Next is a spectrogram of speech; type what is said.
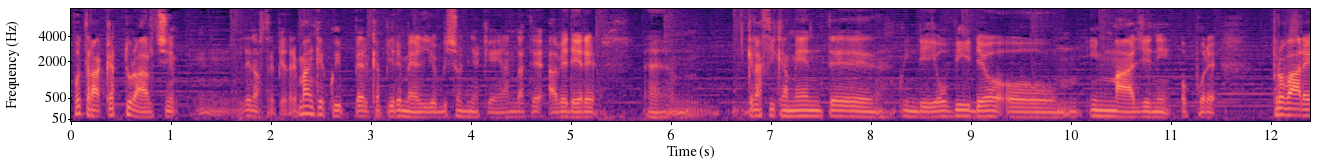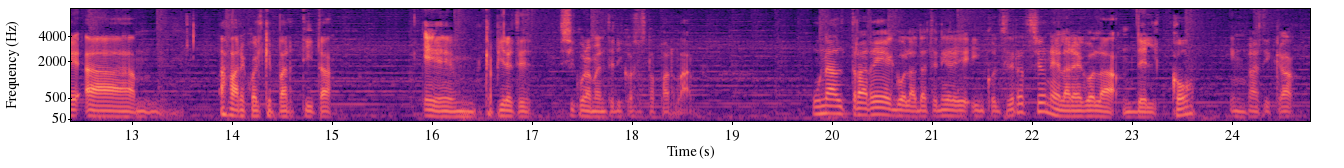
potrà catturarci mh, mm, le nostre pietre. Ma anche qui per capire meglio bisogna che andate a vedere ehm, graficamente, quindi o video o immagini, oppure provare a, a fare qualche partita e capirete sicuramente di cosa sto parlando. Un'altra regola da tenere in considerazione è la regola del co, in pratica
